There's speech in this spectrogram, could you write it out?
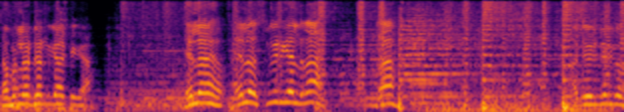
చప్పట్లు కొట్టండి గట్టిగా హలో హలో స్పీడ్కి వెళ్ళి రా రా. అటు ఇటు తిరుగు.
